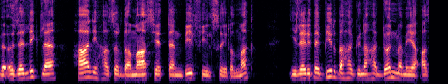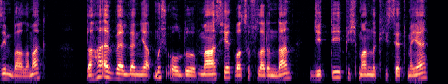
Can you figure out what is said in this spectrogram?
Ve özellikle hali hazırda masiyetten bil fiil sıyrılmak, ileride bir daha günaha dönmemeye azim bağlamak, daha evvelden yapmış olduğu masiyet vasıflarından ciddi pişmanlık hissetmeye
